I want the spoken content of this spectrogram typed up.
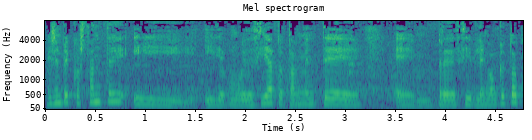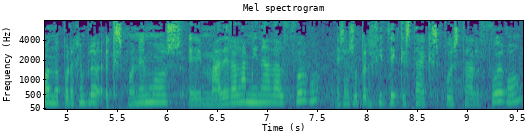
es siempre constante y, y como decía, totalmente eh, predecible. En concreto, cuando, por ejemplo, exponemos eh, madera laminada al fuego, esa superficie que está expuesta al fuego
